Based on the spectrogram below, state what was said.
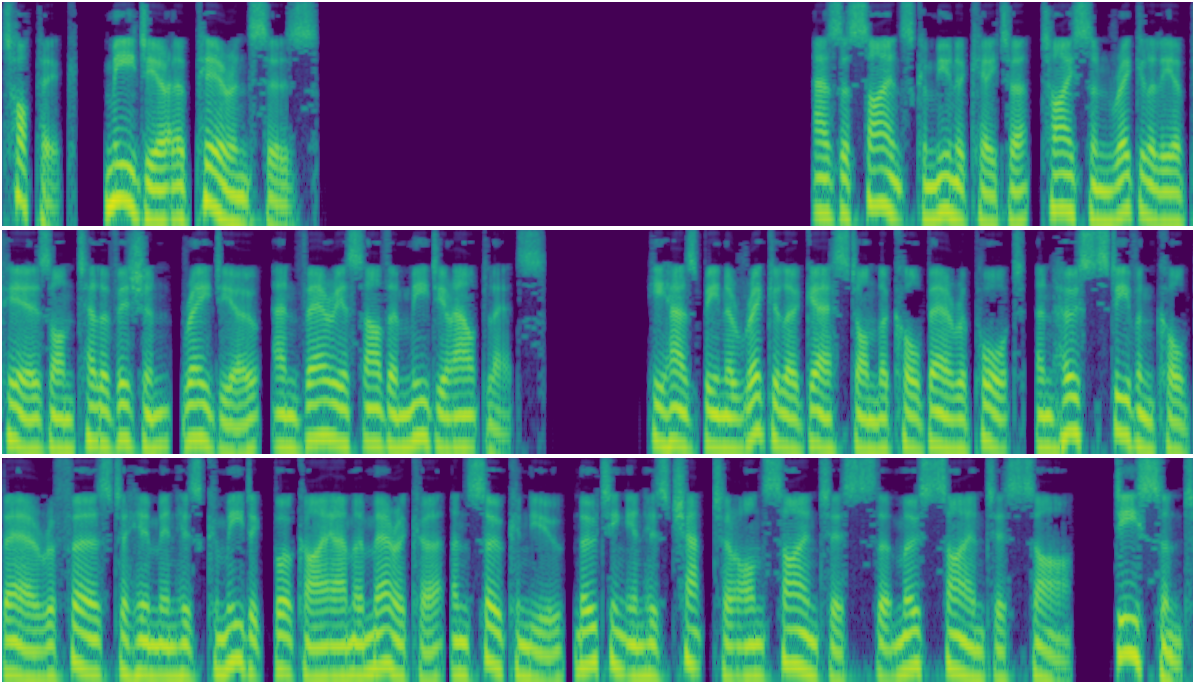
Topic: Media appearances. As a science communicator, Tyson regularly appears on television, radio, and various other media outlets. He has been a regular guest on The Colbert Report, and host Stephen Colbert refers to him in his comedic book I Am America and So Can You, noting in his chapter on scientists that most scientists are decent,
